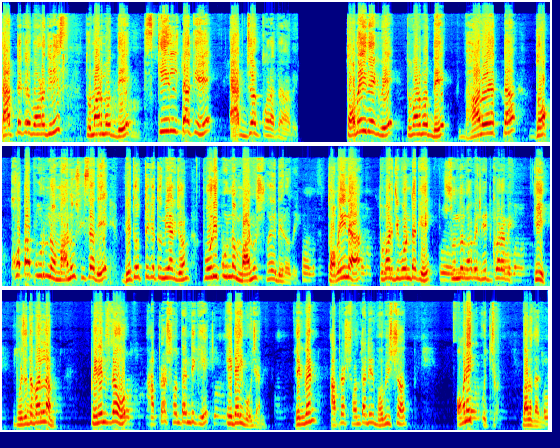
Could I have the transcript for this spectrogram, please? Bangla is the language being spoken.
তার থেকে বড় জিনিস তোমার মধ্যে স্কিলটাকে অ্যাবজর্ব করাতে হবে। তবেই দেখবে তোমার মধ্যে ভালো একটা দক্ষতাপূর্ণ মানুষ হিসাবে ভেতর থেকে তুমি একজন পরিপূর্ণ মানুষ হয়ে বেরোবে। তবেই না তোমার জীবনটাকে সুন্দরভাবে লিড করাবে। কি? বোঝাতে পারলাম? পেরেন্টসরাও আপনার সন্তানটিকে এটাই বোঝান। দেখবেন, আপনার সন্তানটির ভবিষ্যৎ অনেক উজ্জ্বল। ভালো থাকবে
